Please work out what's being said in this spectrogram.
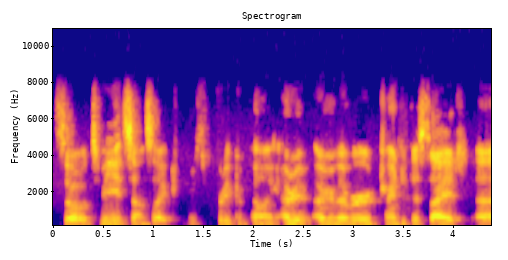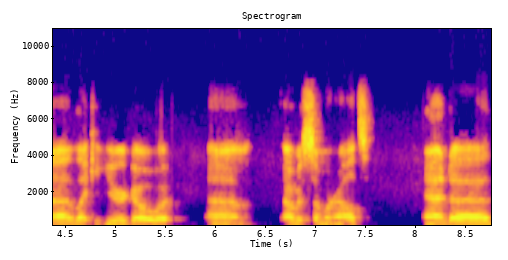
so to me, it sounds like it's pretty compelling. I, re- I remember trying to decide uh, like a year ago what um, I was somewhere else, and uh,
